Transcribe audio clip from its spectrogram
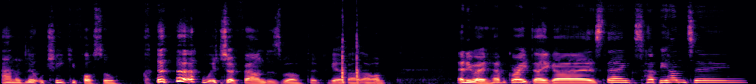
and a little cheeky fossil. which I found as well. Don't forget about that one. Anyway, have a great day, guys. Thanks. Happy hunting.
